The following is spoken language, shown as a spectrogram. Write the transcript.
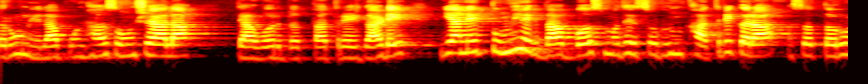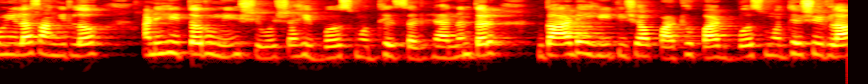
तरुणीला पुन्हा संशय आला. त्यावर दत्तात्रय गाडे याने तुम्ही एकदा बसमध्ये चढून खात्री करा असं तरुणीला सांगितलं. आणि ही तरुणी शिवशाही बसमध्ये चढल्यानंतर गाडेही तिच्या पाठोपाठ बसमध्ये शिरला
